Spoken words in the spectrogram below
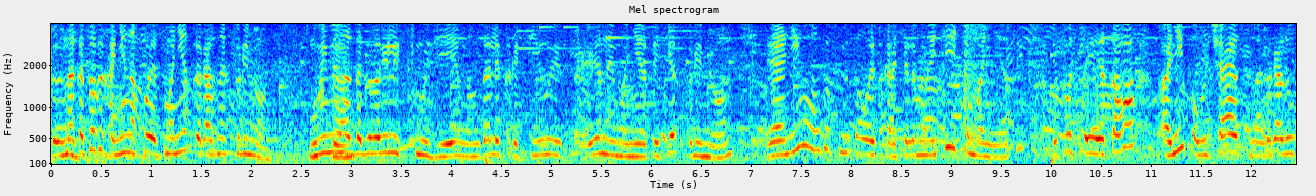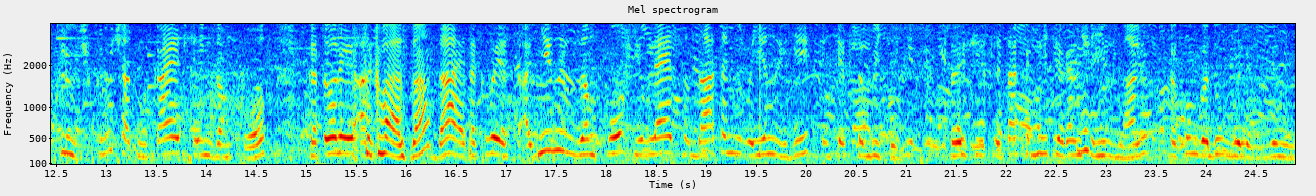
к- на которых они находят монеты разных времен. Мы Ух именно договорились с музеем, нам дали красивые здоровенные монеты тех времен, и они могут металлоискателем найти эти монеты, и после этого они получают в награду ключ. Ключ отмыкает семь замков, которые... Це квест, да? Да, это квест. Один из замков является датами военных действий тех событий. То есть, если так дети раньше не знали, в каком году были военные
